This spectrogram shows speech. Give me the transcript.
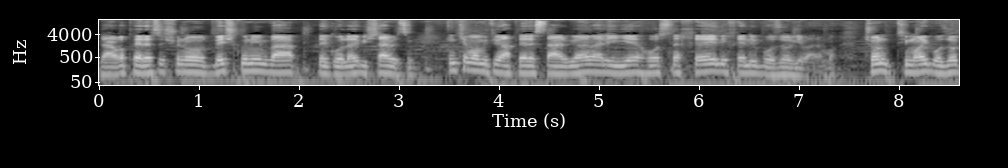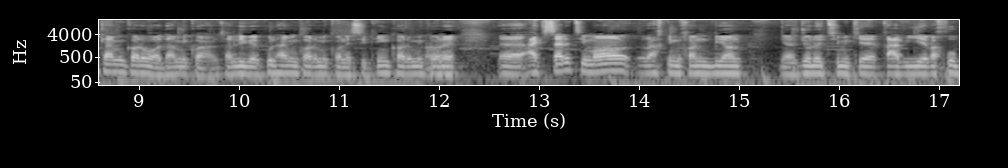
در واقع پرسشون رو بشکنیم و به گلای بیشتر برسیم. این که ما می‌تونیم پرس در بیایم ولی یه حسن خیلی خیلی بزرگی برای ما. چون تیمای بزرگ هم این کارو با آدم می‌کنن. مثلا لیورپول همین کارو می‌کنه سیتی این کارو می‌کنه. آره. اکثر تیما وقتی می‌خوان بیان جلوی تیمی که قویه و خوب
